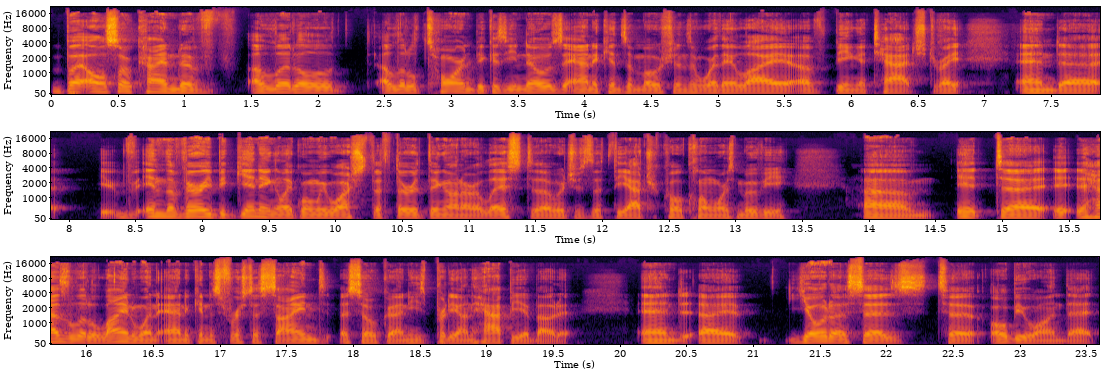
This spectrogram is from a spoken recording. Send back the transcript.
but also kind of a little a little torn because he knows Anakin's emotions and where they lie of being attached, right? And uh, in the very beginning, like when we watched the third thing on our list, uh, which is the theatrical Clone Wars movie, um, it uh, it has a little line when Anakin is first assigned Ahsoka, and he's pretty unhappy about it. And uh, Yoda says to Obi Wan that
